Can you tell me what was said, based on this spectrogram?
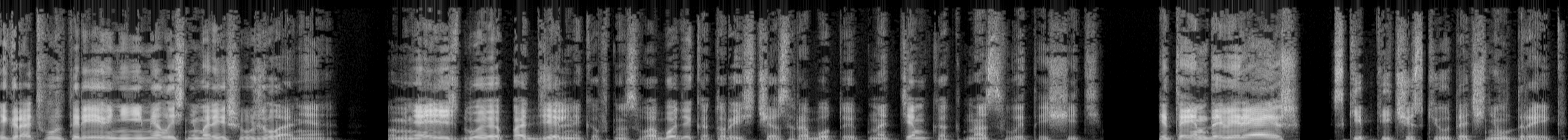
Играть в лотерею не имелось ни малейшего желания. У меня есть двое поддельников на свободе, которые сейчас работают над тем, как нас вытащить. «И ты им доверяешь?» — скептически уточнил Дрейк.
